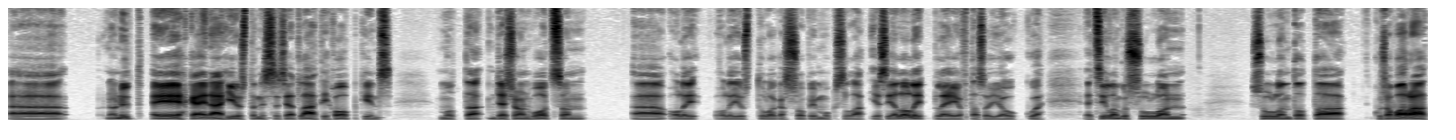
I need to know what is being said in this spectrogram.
Ää, no nyt ei ehkä enää Houstonissa, sieltä lähti Hopkins, mutta Deshaun Watson ää, oli, oli just tulokas sopimuksella ja siellä oli playoff-tason joukkue. Et silloin kun sulla on, sulla on tota, kun sä varaat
